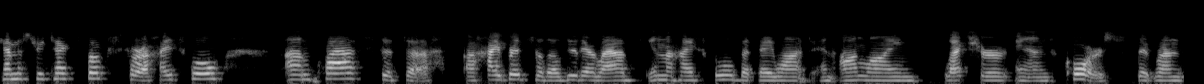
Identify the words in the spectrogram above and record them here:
chemistry textbooks for a high school um, class that's a, a, hybrid, so they'll do their labs in the high school, but they want an online lecture and course that runs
